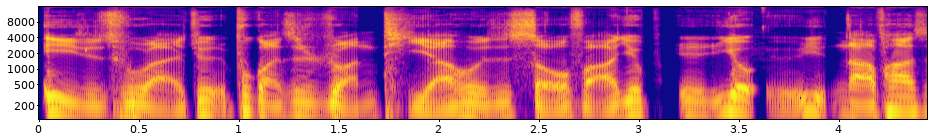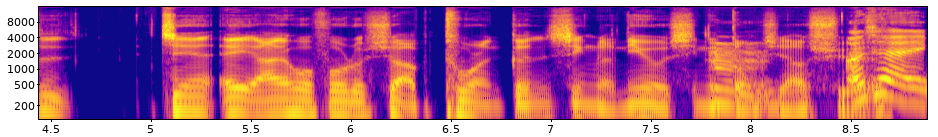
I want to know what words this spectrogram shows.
一直出来，就是不管是软体啊，或者是手法，又又又哪怕是。今天 AI 或 Photoshop 突然更新了，你有新的东西要学，而且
